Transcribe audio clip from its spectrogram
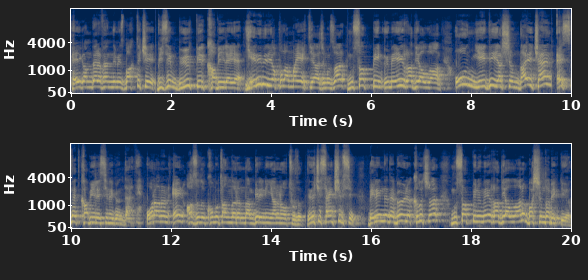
Peygamber Efendimiz baktı ki bizim büyük bir kabileye, yeni bir yapılanmaya ihtiyacımız var. Musab bin Ümeyr radıyallahu anh 17 yaşındayken Esvet kabilesine gönderdi. Oranın en azılı komutanlarından birinin yanına oturdu. Dedi ki sen kimsin? Belinde de böyle kılıç var. Musab bin Ümeyr radıyallahu anh'ın başında bekliyor.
